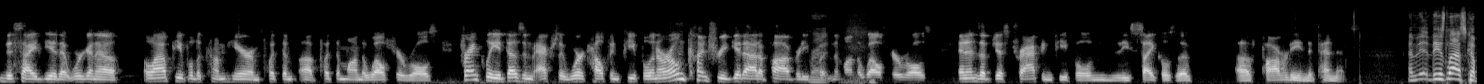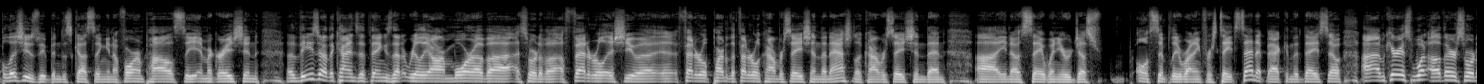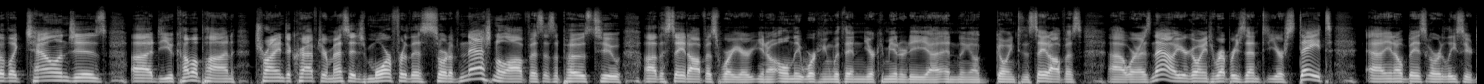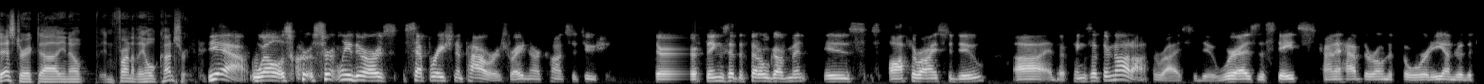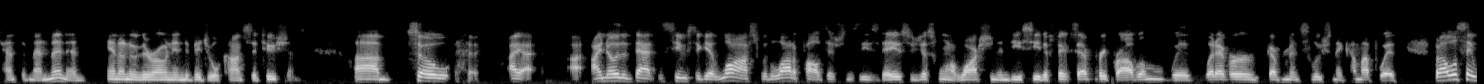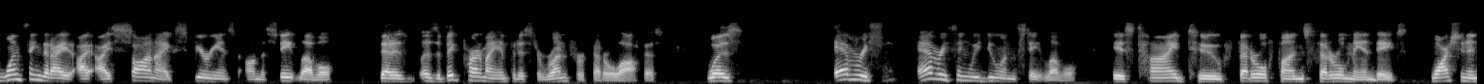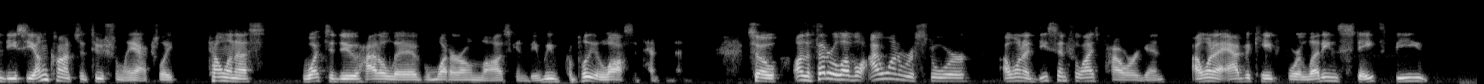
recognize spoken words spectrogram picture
this idea that we're going to allow people to come here and put them uh, put them on the welfare rolls. Frankly, it doesn't actually work helping people in our own country get out of poverty, right. putting them on the welfare rolls, and ends up just trapping people in these cycles of of poverty and dependence. And th- these last couple issues we've been discussing, you know, foreign policy, immigration, uh, these are the kinds of things that really are more of a, a sort of a, federal issue, a, a, federal part of the federal conversation, the national conversation, than, uh, you know, say when you were just simply running for state senate back in the day. So uh, I'm curious, what other sort of like challenges uh, do you come upon trying to craft your message more for this sort of national office as opposed to uh, the state office where you're, you know, only working within your community uh, and, you know, going to the state office, whereas now you're going to represent your state, you know, basically at least your district, uh, you know, in front of the whole country. Yeah, well, certainly there are separation of powers, right, in our Constitution. There are things that the federal government is authorized to do, uh, and there are things that they're not authorized to do. Whereas the states kind of have their own authority under the Tenth Amendment and and under their own individual constitutions. Um, so, I I know that that seems to get lost with a lot of politicians these days who just want Washington, D.C. to fix every problem with whatever government solution they come up with. But I will say one thing that I, I, I saw and I experienced on the state level that is, was a big part of my impetus to run for federal office was everything, everything we do on the state level is tied to federal funds, federal mandates, Washington, D.C., unconstitutionally, actually, telling us what to do, how to live, and what our own laws can be. We've completely lost the 10th Amendment. So on the federal level, I want to restore, I want to decentralize power again. I want to advocate for letting states be,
